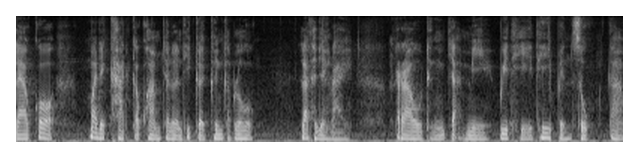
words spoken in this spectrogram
แล้วก็ไม่ได้ขัดกับความเจริญที่เกิดขึ้นกับโลก และทำอย่างไร เราถึงจะมีวิถีที่เป็นสุขตาม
